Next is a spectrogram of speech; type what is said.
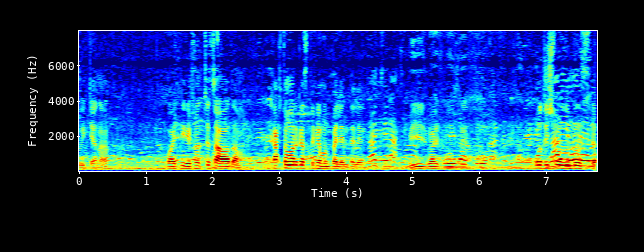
দুইটা না? পঁয়ত্রিশ হচ্ছে চাওয়া দাম। কাস্টমার কাছ থেকে কেমন পাইলেন তাহলে? বিশ বাইশ পঁচিশ। পঁচিশ পর্যন্ত উঠছে।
